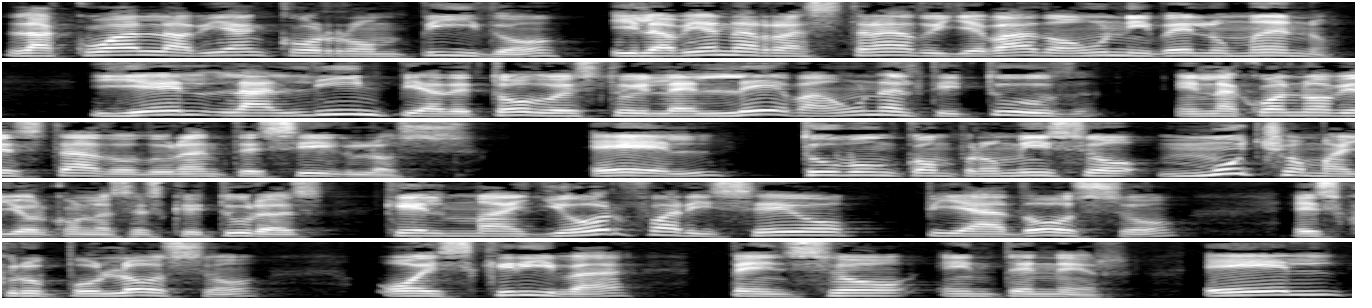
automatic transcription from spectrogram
la cual la habían corrompido y la habían arrastrado y llevado a un nivel humano. Y Él la limpia de todo esto y la eleva a una altitud en la cual no había estado durante siglos. Él tuvo un compromiso mucho mayor con las escrituras que el mayor fariseo piadoso, escrupuloso o escriba pensó en tener. Él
